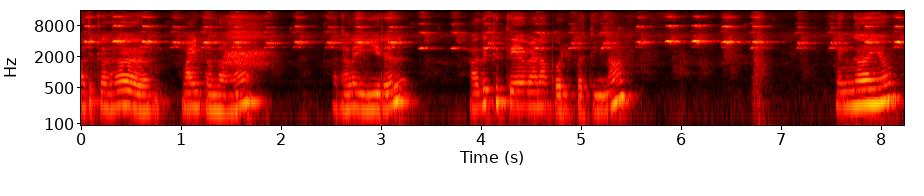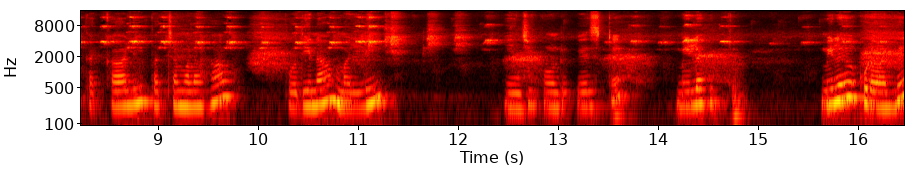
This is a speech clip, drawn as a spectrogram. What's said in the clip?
அதுக்காக வாங்கிட்டு வந்தாங்க. அதனால் ஈரல். அதுக்கு தேவையான பொருள் பார்த்திங்கன்னா வெங்காயம் தக்காளி பச்சை மிளகாய் புதினா மல்லி இஞ்சி பூண்டு பேஸ்ட்டு மிளகுத்தூள் மிளகு கூட வந்து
